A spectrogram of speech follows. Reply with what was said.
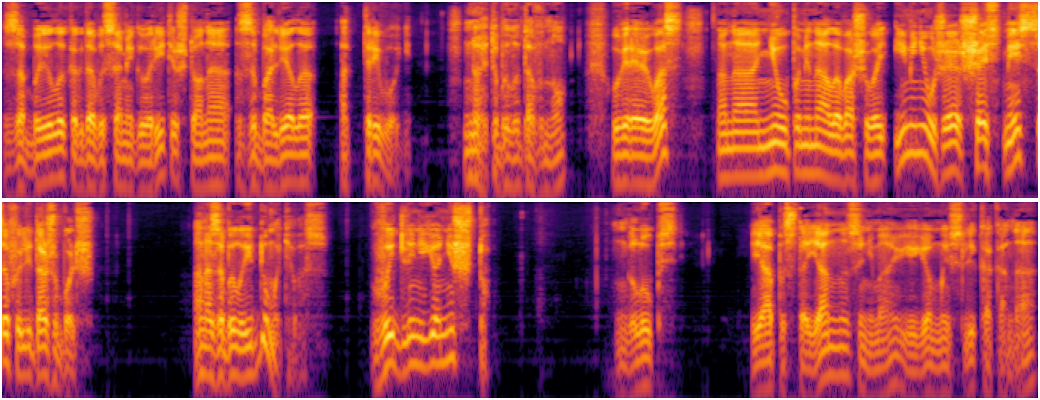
Забыла, когда вы сами говорите, что она заболела от тревоги. Но это было давно. Уверяю вас, она не упоминала вашего имени уже шесть месяцев или даже больше. Она забыла и думать о вас. Вы для нее ничто. Глупость. Я постоянно занимаю ее мысли, как она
